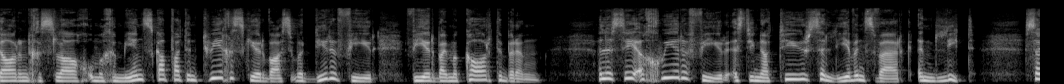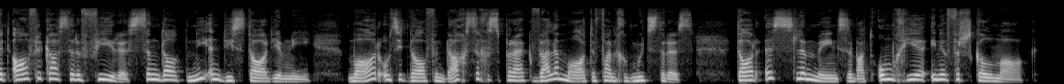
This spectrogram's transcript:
daarin geslaag om 'n gemeenskap wat in twee geskeur was oor die rivier weer bymekaar te bring. Hulle sê 'n goeie rivier is die natuur se lewenswerk in lied. Suid-Afrika se riviere sing dalk nie in die stadium nie, maar ons het na vandag se gesprek wel 'n mate van gemoedsrus. Daar is slim mense wat omgee en 'n verskil maak.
